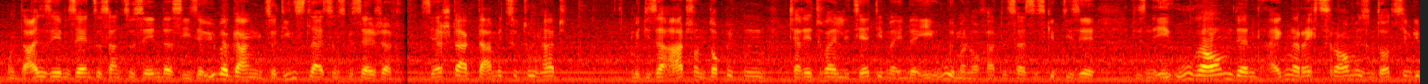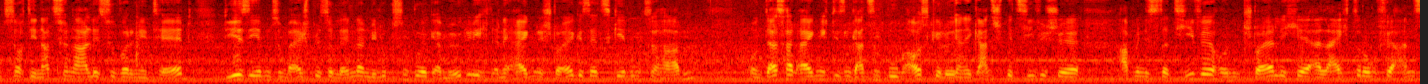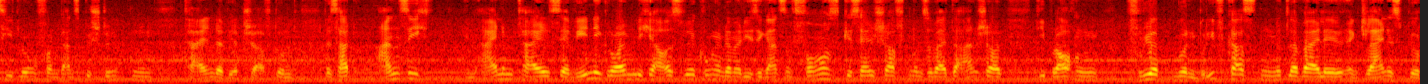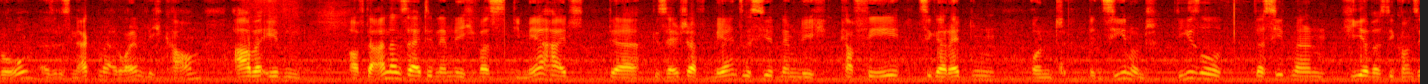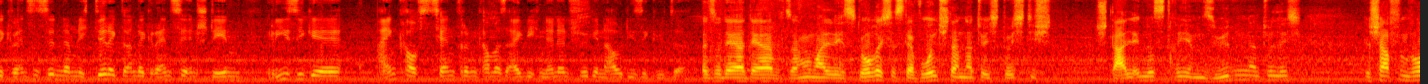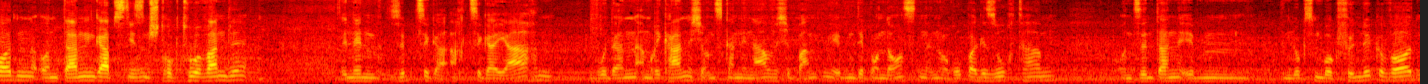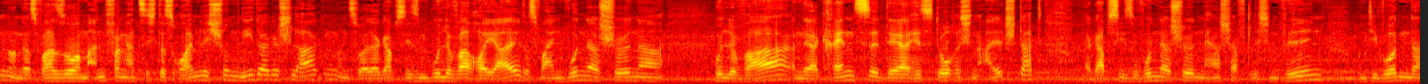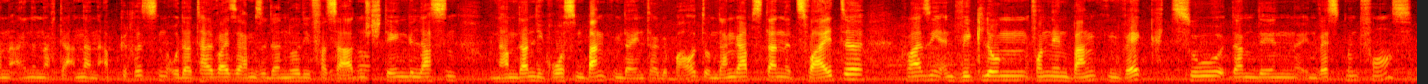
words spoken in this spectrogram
Und da ist es eben sehr interessant zu sehen, dass dieser Übergang zur Dienstleistungsgesellschaft sehr stark damit zu tun hat, mit dieser Art von doppelten Territorialität, die man in der EU immer noch hat. Das heißt, es gibt diese, diesen EU-Raum, der ein eigener Rechtsraum ist und trotzdem gibt es noch die nationale Souveränität, die es eben zum Beispiel so Ländern wie Luxemburg ermöglicht, eine eigene Steuergesetzgebung zu haben. Und das hat eigentlich diesen ganzen Boom ausgelöst. Eine ganz spezifische administrative und steuerliche Erleichterung für Ansiedlung von ganz bestimmten Teilen der Wirtschaft. Und das hat an sich in einem Teil sehr wenig räumliche Auswirkungen. Wenn man diese ganzen Fondsgesellschaften und so weiter anschaut, die brauchen früher nur einen Briefkasten, mittlerweile ein kleines Büro. Also das merkt man räumlich kaum. Aber eben auf der anderen Seite nämlich, was die Mehrheit der Gesellschaft mehr interessiert, nämlich Kaffee, Zigaretten und Benzin und Diesel Das sieht man hier, was die Konsequenzen sind, nämlich direkt an der Grenze entstehen riesige Einkaufszentren, kann man es eigentlich nennen, für genau diese Güter. Also der, der, sagen wir mal, historisch ist der Wohlstand natürlich durch die Stahlindustrie im Süden natürlich geschaffen worden und dann gab es diesen Strukturwandel in den 70er, 80er Jahren, wo dann amerikanische und skandinavische Banken eben Dependancen in Europa gesucht haben und sind dann eben in Luxemburg fündig geworden. Und das war so, am Anfang hat sich das räumlich schon niedergeschlagen. Und zwar, da gab es diesen Boulevard Royal, das war ein wunderschöner Boulevard an der Grenze der historischen Altstadt. Da gab es diese wunderschönen herrschaftlichen Villen und die wurden dann eine nach der anderen abgerissen oder teilweise haben sie dann nur die Fassaden stehen gelassen und haben dann die großen Banken dahinter gebaut. Und dann gab es dann eine zweite quasi Entwicklung von den Banken weg zu dann den Investmentfonds.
